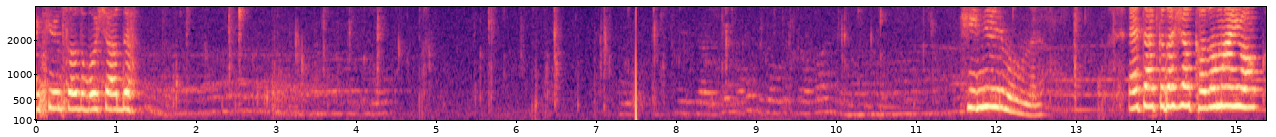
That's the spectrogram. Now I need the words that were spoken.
Hı. Benimkinin tadı boşaldı. Çiğneyelim onları. Evet arkadaşlar kazanan yok.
